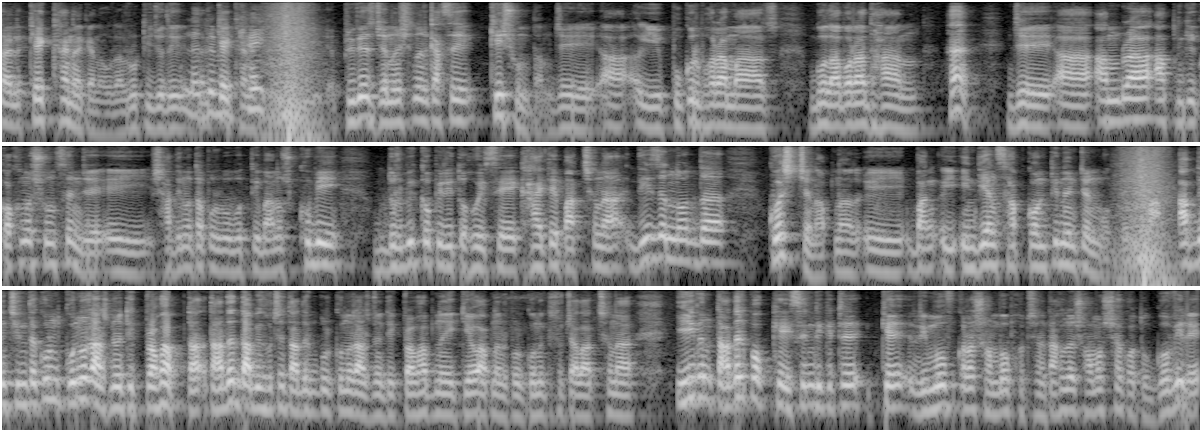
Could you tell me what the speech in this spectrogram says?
তাহলে কেক খায় না কেন ওরা? রুটি যদি কেক খায় প্রিভিয়াস জেনারেশনের কাছে কি শুনতাম? যে পুকুর ভরা মাছ গোলা ভরা ধান হ্যাঁ যে আমরা, আপনি কি কখনো শুনছেন যে এই স্বাধীনতা পূর্ববর্তী মানুষ খুবই দুর্ভিক্ষ পীড়িত হয়েছে খাইতে পারছে না? These are not the question আপনার এই ইন্ডিয়ান সাবকন্টিনেন্টের মধ্যে। আপনি চিন্তা করুন, কোনো রাজনৈতিক প্রভাব তাদের দাবি হচ্ছে তাদের উপর কোনো রাজনৈতিক প্রভাব নেই, কেউ আপনার উপর কোনো কিছু চালাচ্ছে না। ইভেন তাদের পক্ষে এই সিন্ডিকেটকে রিমুভ করা সম্ভব হচ্ছে না। তাহলে সমস্যা কত? গভীরে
